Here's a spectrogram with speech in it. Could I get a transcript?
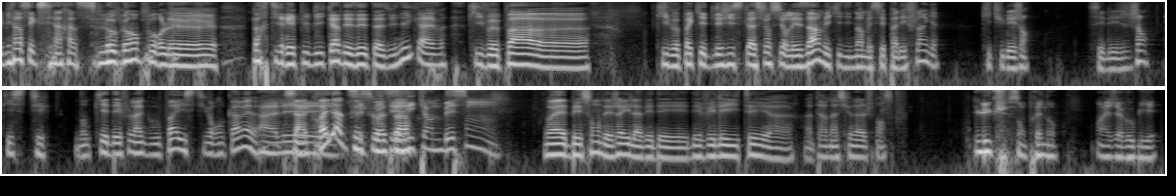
qui est bien, c'est que c'est un slogan pour le Parti républicain des États-Unis, quand même, qui veut pas, euh, qui veut pas qu'il y ait de législation sur les armes et qui dit non, mais c'est pas les flingues qui tuent les gens, c'est les gens qui se tuent. Donc, qu'il y ait des flingues ou pas, ils se tueront quand même. C'est incroyable que c'est ce soit ça. ricain de Besson. Ouais, Besson, déjà, il avait des, des velléités euh, internationales, je pense. Luc, son prénom. Ouais, j'avais oublié.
